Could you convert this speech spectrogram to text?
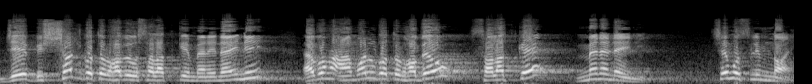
যে বিশ্বাসগত ভাবেও সালাদকে মেনে নেয়নি এবং আমলগত ভাবেও সালাদকে মেনে নেয়নি। সে মুসলিম নয়।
